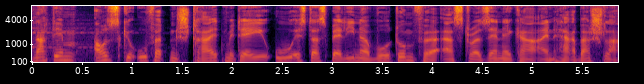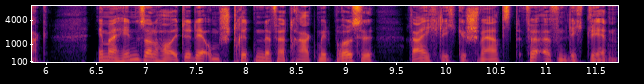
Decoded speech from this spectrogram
Nach dem ausgeuferten Streit mit der EU ist das Berliner Votum für AstraZeneca ein herber Schlag. Immerhin soll heute der umstrittene Vertrag mit Brüssel, reichlich geschwärzt, veröffentlicht werden.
